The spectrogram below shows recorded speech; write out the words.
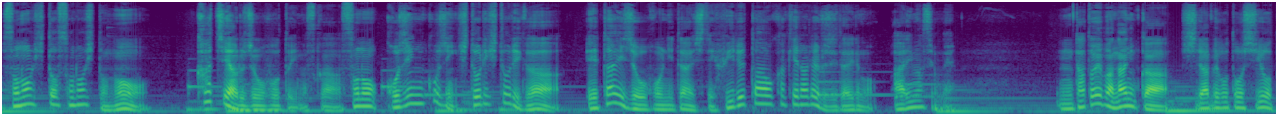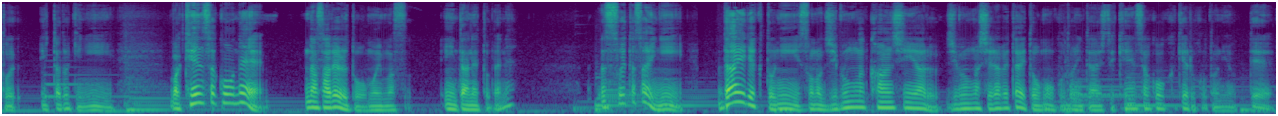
その人その人の価値ある情報といいますかその個人個人一人一人が得たい情報に対してフィルターをかけられる時代でもありますよね。例えば何か調べ事をしようといった時に、まあ、検索をねなされると思いますインターネットでね。そういった際にダイレクトにその自分が関心ある自分が調べたいと思うことに対して検索をかけることによって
